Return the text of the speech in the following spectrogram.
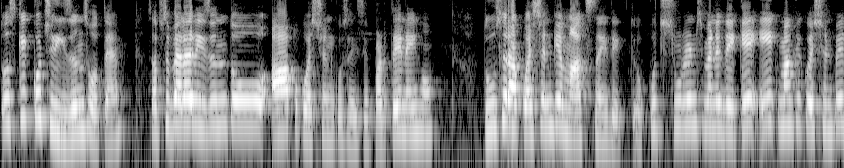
तो उसके कुछ रीजंस होते हैं। सबसे पहला रीज़न तो आप क्वेश्चन को सही से पढ़ते नहीं हो। दूसरा क्वेश्चन के मार्क्स नहीं देखते हो। कुछ स्टूडेंट्स मैंने देखे हैं, एक मार्क के क्वेश्चन पे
